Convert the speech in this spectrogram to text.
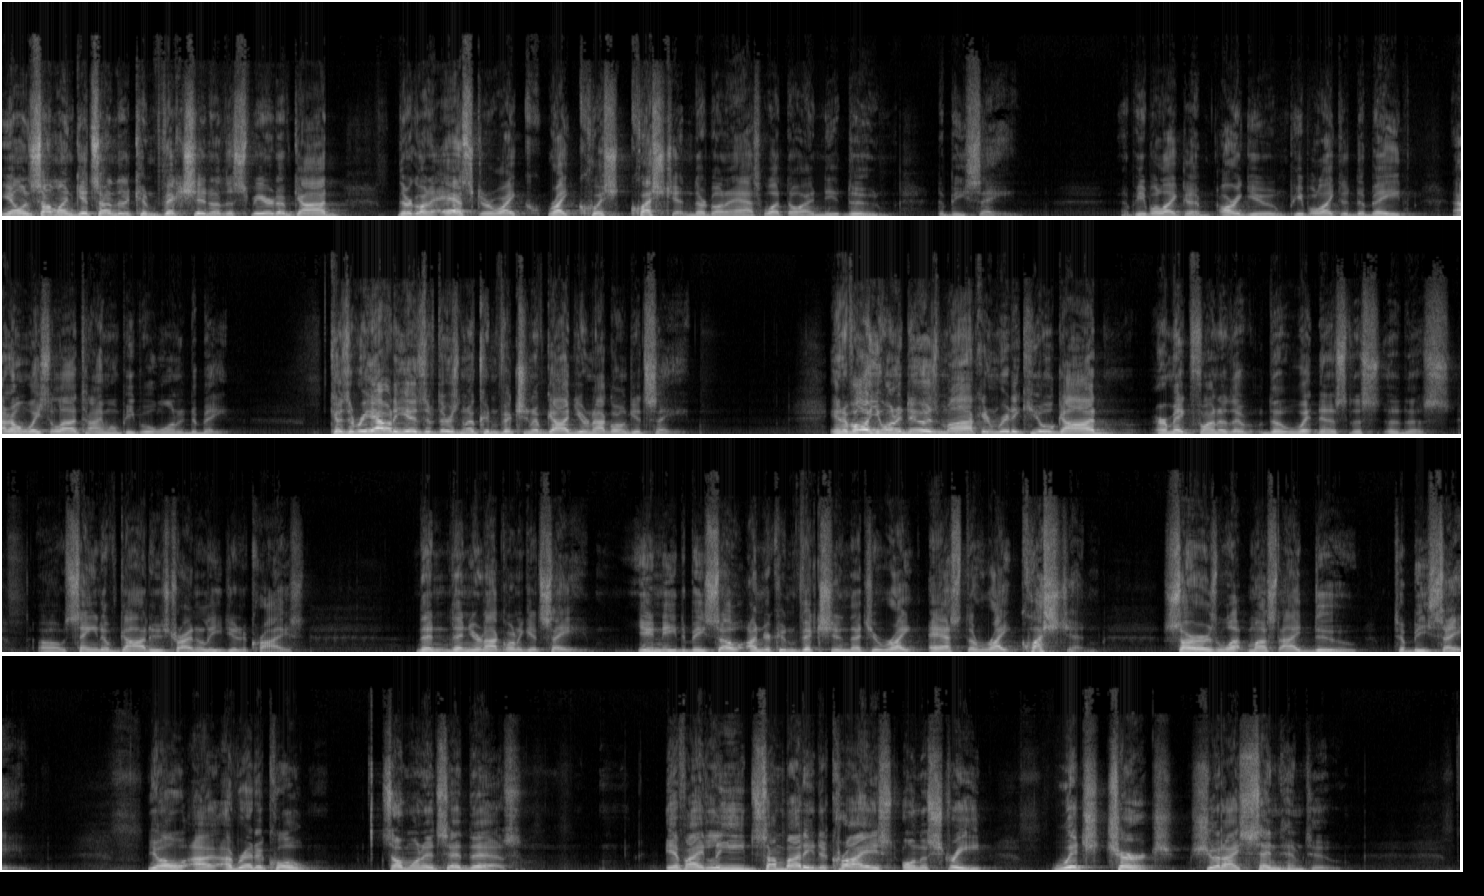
You know, when someone gets under the conviction of the Spirit of God, they're going to ask the right, right question. They're going to ask, What do I need to do to be saved? Now, people like to argue, people like to debate. I don't waste a lot of time on people who want to debate. Because the reality is, if there's no conviction of God, you're not going to get saved. And if all you want to do is mock and ridicule God or make fun of the, the witness, the, uh, the uh, saint of God who's trying to lead you to Christ, then, then you're not going to get saved. You need to be so under conviction that you right, ask the right question Sirs, what must I do to be saved? You know, I, I read a quote. Someone had said this If I lead somebody to Christ on the street, which church should I send him to?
